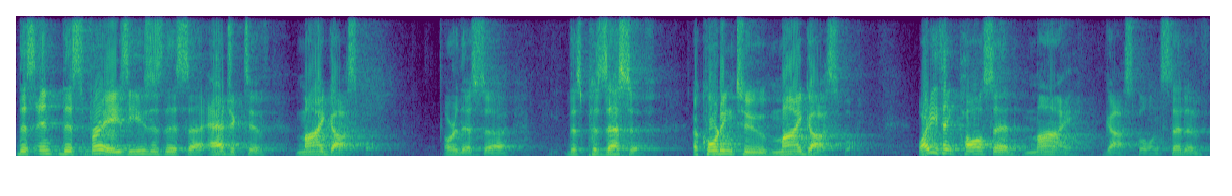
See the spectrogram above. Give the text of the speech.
this, this phrase, he uses this uh, adjective, my gospel, or this, uh, this possessive, according to my gospel. Why do you think Paul said my gospel instead of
